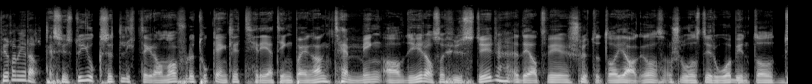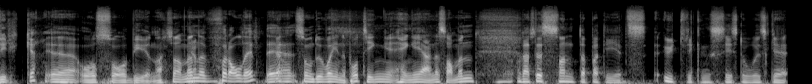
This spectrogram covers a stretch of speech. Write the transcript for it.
pyramider. Jeg syns du jukset litt nå, for du tok egentlig tre ting på en gang. Temming av dyr, altså husdyr. Det at vi sluttet å jage og slo oss til ro og begynte å dyrke, og så byene. Så, men ja. for all del, det ja. som du var inne på, ting henger gjerne sammen. Og dette er Senterpartiets utviklingshistoriske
